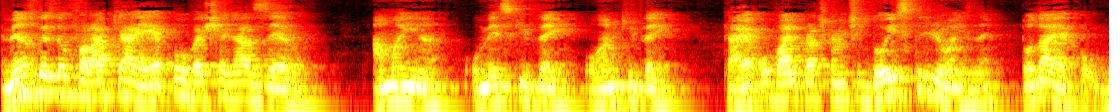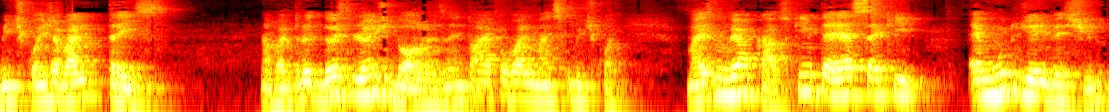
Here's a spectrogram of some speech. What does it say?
É a mesma coisa de eu falar que a Apple vai chegar a zero amanhã, o mês que vem, o ano que vem. Que a Apple vale praticamente 2 trilhões, né? Toda a Apple. O Bitcoin já vale 3. Não, vale 2 trilhões de dólares, né? Então a Apple vale mais que o Bitcoin. Mas não vem ao caso. O que interessa é que é muito dinheiro investido,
